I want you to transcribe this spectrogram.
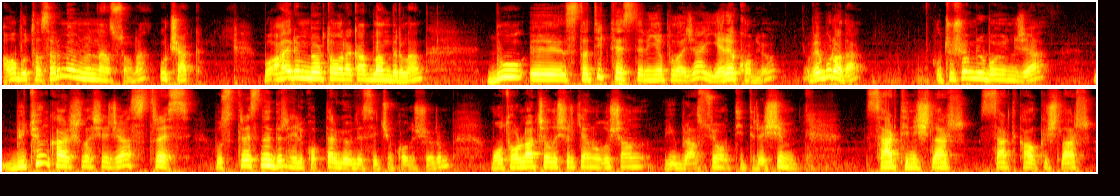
Ama bu tasarım ömründen sonra uçak bu Iron olarak adlandırılan bu e, statik testlerin yapılacağı yere konuyor. Ve burada uçuş ömrü boyunca bütün karşılaşacağı stres. Bu stres nedir? Helikopter gövdesi için konuşuyorum. Motorlar çalışırken oluşan vibrasyon, titreşim, sert inişler, sert kalkışlar,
